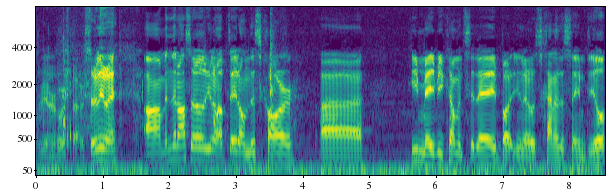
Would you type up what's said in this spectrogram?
300 horsepower. So anyway, um, and then also you know update on this car. Uh, he may be coming today, but you know it's kind of the same deal.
